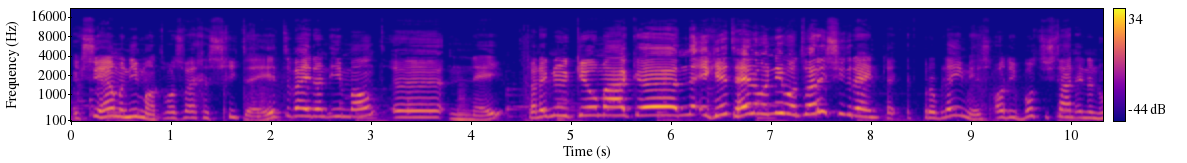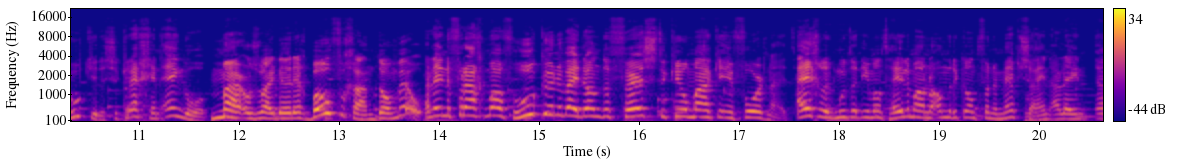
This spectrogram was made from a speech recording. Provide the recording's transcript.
Ik zie helemaal niemand. Maar als wij gaan schieten, hitten wij dan iemand? Eh, nee. Kan ik nu een kill maken? Nee, ik hit helemaal niemand. Waar is iedereen? Kijk, het probleem is, al die bots staan in een hoekje, dus ze krijgen geen angle op. Maar als wij er rechtboven gaan, dan wel. Alleen dan vraag me af, hoe kunnen wij dan de verste kill maken in Fortnite? Eigenlijk moet er iemand helemaal aan de andere kant van de map zijn. Alleen, eh,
